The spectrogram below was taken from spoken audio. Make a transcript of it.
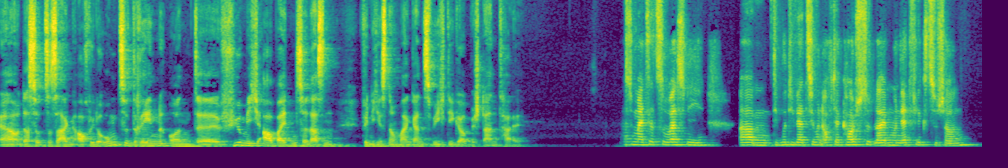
Ja, und das sozusagen auch wieder umzudrehen und äh, für mich arbeiten zu lassen, finde ich, ist nochmal ein ganz wichtiger Bestandteil. Also du meinst jetzt sowas wie ähm, die Motivation, auf der Couch zu bleiben und Netflix zu schauen?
